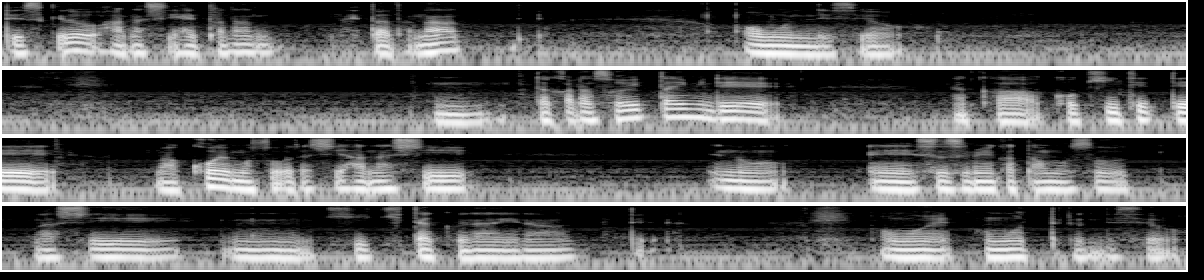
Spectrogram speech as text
ですけど話下手な下手だなって思うんですよ、うん、だからそういった意味でなんかこう聞いてて、まあ、声もそうだし話の、えー進め方もそうだし、うん、聞きたくないなって思い思ってるんですよ、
